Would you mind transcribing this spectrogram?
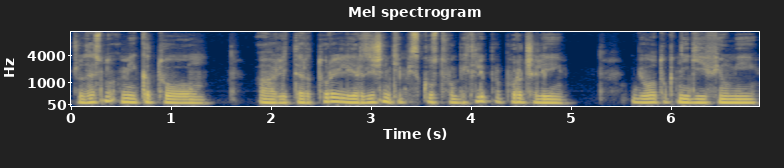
Чудесно. Ами като а, литература или различен тип изкуство, бихте ли препоръчали билото книги, филми,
